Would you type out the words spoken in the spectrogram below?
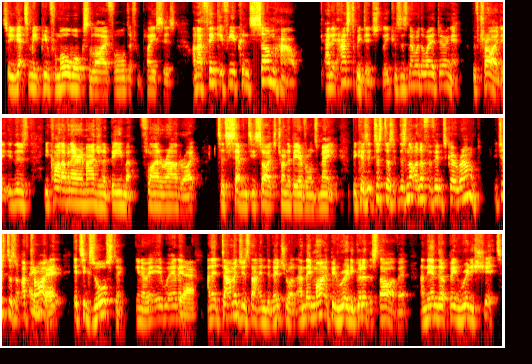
So you get to meet people from all walks of life, all different places. And I think if you can somehow and it has to be digitally because there's no other way of doing it. We've tried. It, there's you can't have an air imagine a beamer flying around, right? To 70 sites trying to be everyone's mate because it just doesn't there's not enough of him to go around it just doesn't i've tried it it's exhausting you know it, and, yeah. it, and it damages that individual and they might have been really good at the start of it and they end up being really shit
